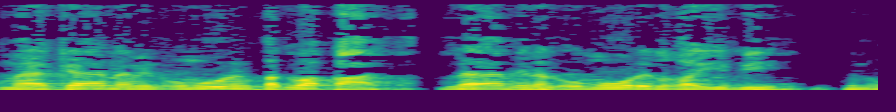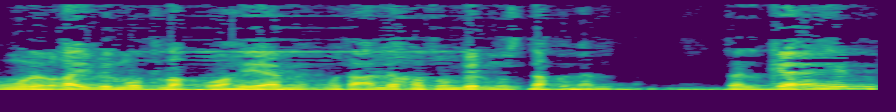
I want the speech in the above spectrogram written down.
ما كان من أمور قد وقعت لا من الأمور الغيب من أمور الغيب المطلق وهي متعلقة بالمستقبل. فالكاهن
